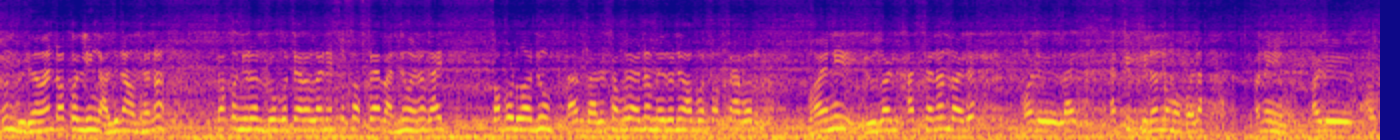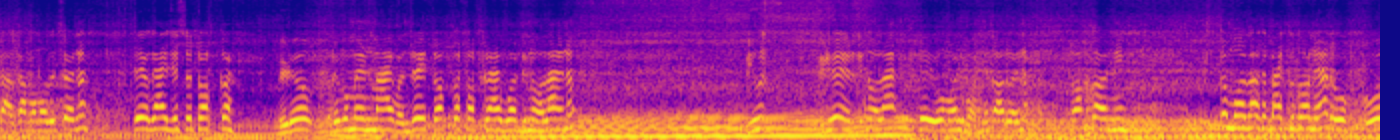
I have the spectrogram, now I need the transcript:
जुन भिडियोमा पनि टक्क लिङ्क हालिदिएर हुन्छ होइन? टक्क निरज ब्रोको च्यानललाई यसो सब्सक्राइब हालिदिउँ होइन गाइज सपोर्ट गरिदिउँ दाजुभाइले सँगै होइन मेरो नि अब सब्सक्राइबर भयो नि भ्युज अहिले खास छैन नि त अहिले। मैले लाइक एक्टिभ थिइनँ नि त म पहिला। अनि अहिले हल्का हल्का बनाउँदैछु होइन। त्यही हो गाइज यस्तो टक्क भिडियो रिकमेन्डमा आयो भने चाहिँ टक्क सब्सक्राइब गरिदिनु होला होइन। भ्युज हेरिदिनु होला त्यही हो मैले भन्ने त अरू होइन टक्क अनि यस्तो मजा आउँछ बाइक कुदाउने यार हो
